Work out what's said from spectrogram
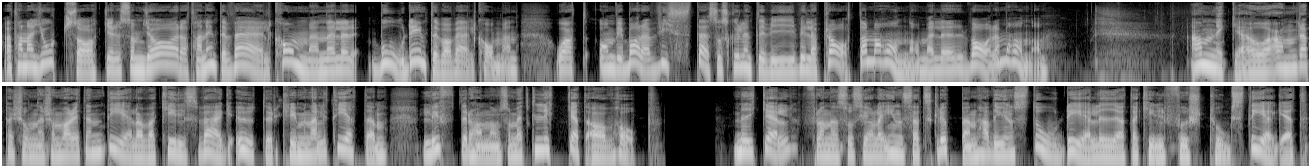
Att han har gjort saker som gör att han inte är välkommen eller borde inte vara välkommen. Och att om vi bara visste så skulle inte vi vilja prata med honom eller vara med honom. Annika och andra personer som varit en del av Akils väg ut ur kriminaliteten lyfter honom som ett lyckat avhopp. Mikael från den sociala insatsgruppen hade ju en stor del i att Akil först tog steget.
